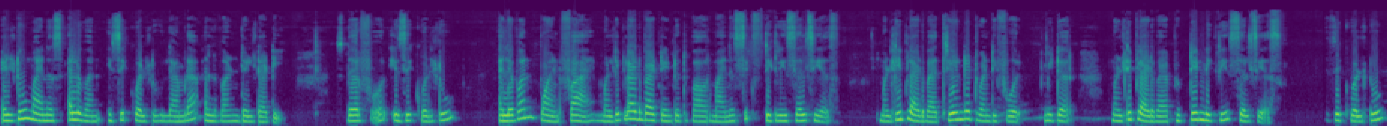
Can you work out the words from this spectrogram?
L2 minus L1 is equal to lambda L1 delta T. So therefore is equal to 11.5 multiplied by 10 to the power minus 6 degrees Celsius multiplied by 324 meter multiplied by 15 degrees Celsius is equal to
